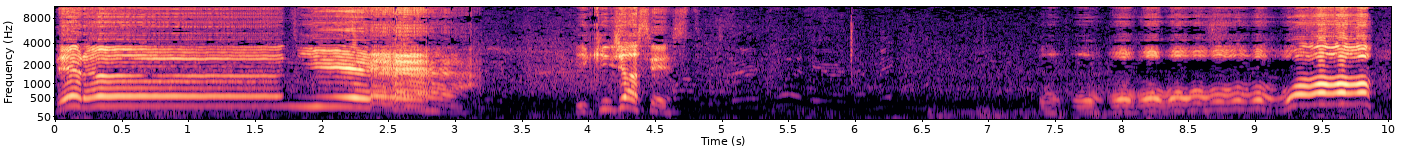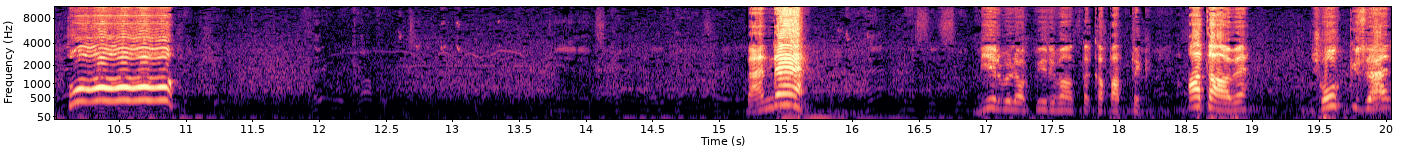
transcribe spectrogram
Deren yeah! İkinci asist. Oh, oh, oh, oh, oh, oh, oh, oh. Bende. Bir blok bir reboundla kapattık. At abi. Çok güzel.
